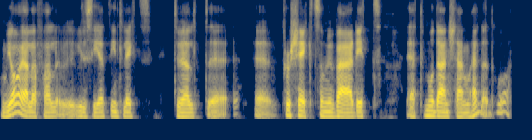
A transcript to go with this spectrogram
om jag i alla fall vill se ett intellektuellt eh, eh, projekt som är värdigt ett modernt samhälle, då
